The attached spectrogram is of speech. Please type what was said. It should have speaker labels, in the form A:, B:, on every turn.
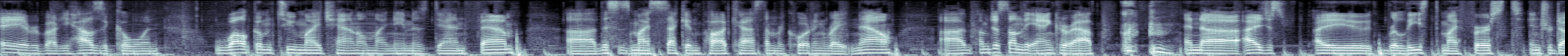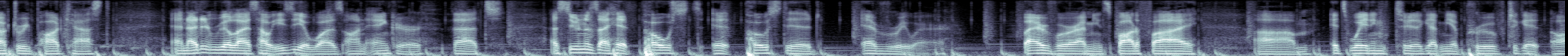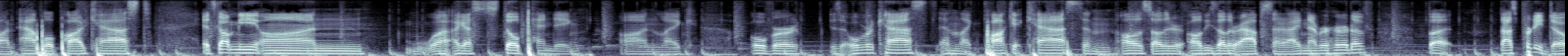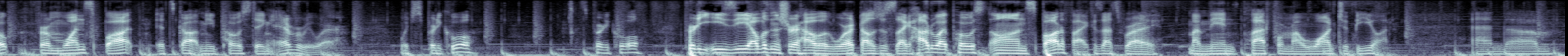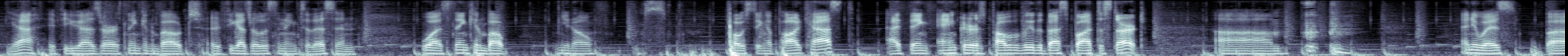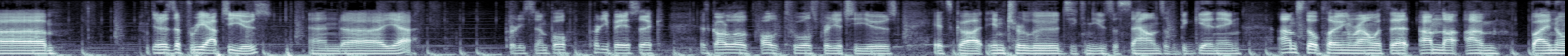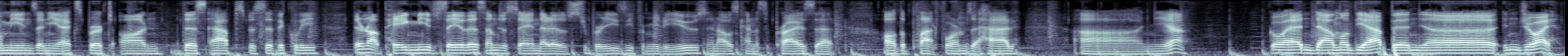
A: Hey everybody, how's it going? Welcome to my channel. My name is Dan Pham. Uh, this is my second podcast I'm recording right now. Uh, I'm just on the Anchor app, and uh, I just I released my first introductory podcast, and I didn't realize how easy it was on Anchor. That as soon as I hit post, it posted everywhere. By everywhere, I mean Spotify. Um, it's waiting to get me approved to get on Apple Podcast. It's got me on, well, I guess, still pending on like over is it Overcast and like Pocket Cast and all this other all these other apps that I never heard of, but that's pretty dope. From one spot, it's got me posting everywhere, which is pretty cool. It's pretty cool pretty easy. I wasn't sure how it worked. I was just like, how do I post on Spotify? Because that's where I my main platform I want to be on. And um, yeah, if you guys are thinking about, if you guys are listening to this and was thinking about, you know, posting a podcast, I think Anchor is probably the best spot to start. Um, anyways, um, it is a free app to use, and uh, yeah, pretty simple, pretty basic. It's got all, all the tools for you to use. It's got interludes. You can use the sounds at the beginning. I'm still playing around with it. I'm not. I'm by no means any expert on this app specifically. They're not paying me to say this. I'm just saying that it was super easy for me to use, and I was kind of surprised at all the platforms it had. Uh, yeah, go ahead and download the app and uh, enjoy.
